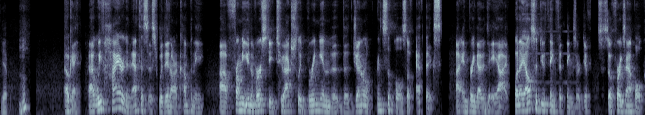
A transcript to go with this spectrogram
Yep. Mm -hmm. Okay, uh, we've hired an ethicist within our company uh, from a university to actually bring in the, the general principles of ethics uh, and bring that into AI. But I also do think that things are different. So for example,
